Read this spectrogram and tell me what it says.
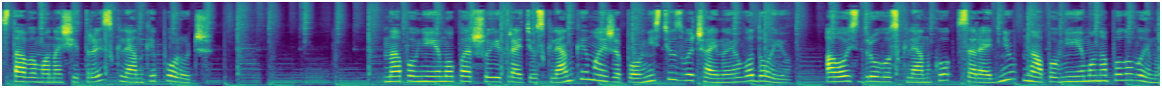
Ставимо наші три склянки поруч. Наповнюємо першу і третю склянки майже повністю звичайною водою. А ось другу склянку, середню, наповнюємо наполовину.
